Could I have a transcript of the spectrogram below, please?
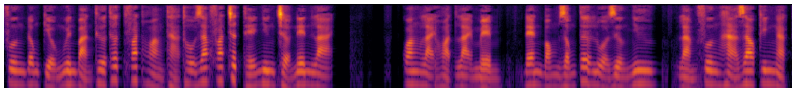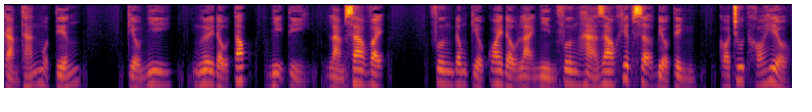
Phương Đông Kiều nguyên bản thưa thất phát hoàng thả thô giáp phát chất thế nhưng trở nên lại. Quang lại hoạt lại mềm, đen bóng giống tơ lụa dường như, làm Phương Hà Giao kinh ngạc cảm thán một tiếng. Kiều Nhi, ngươi đầu tóc, nhị tỷ, làm sao vậy? Phương Đông Kiều quay đầu lại nhìn Phương Hà Giao khiếp sợ biểu tình, có chút khó hiểu,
